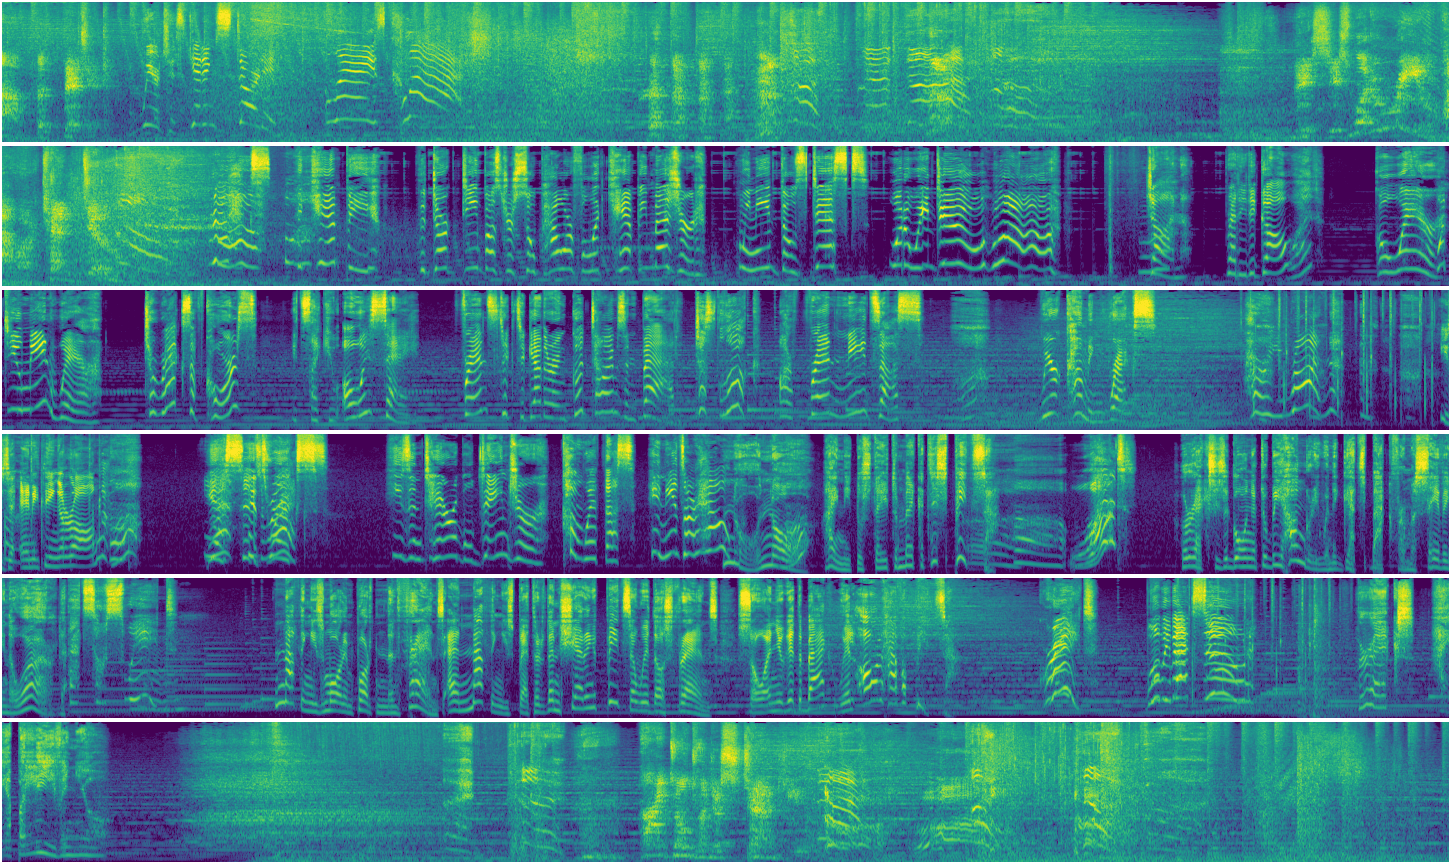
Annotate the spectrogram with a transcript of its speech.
How pathetic. We're just getting started! Blaze clash! This is what real power can do. Rex! It can't be! The Dark D-Buster's so powerful it can't be measured! We need those discs! What do we do? John, ready to go? What? Go where? What do you mean, where? To Rex, of course. It's like you always say. Friends stick together in good times and bad. Just look, our friend needs us. We're coming, Rex! Hurry, run! Is there anything wrong? Huh? Yes, it's Rex! He's in terrible danger! Come with us. He needs our help. No, no. I need to stay to make this pizza. Uh, what? Rex is going to be hungry when he gets back from saving the world. That's so sweet. Nothing is more important than friends, and nothing is better than sharing pizza with those friends. So when you get back, we'll all have a pizza. Great! We'll be back soon! Rex, I believe in you. I don't understand you. Uh, uh, uh.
